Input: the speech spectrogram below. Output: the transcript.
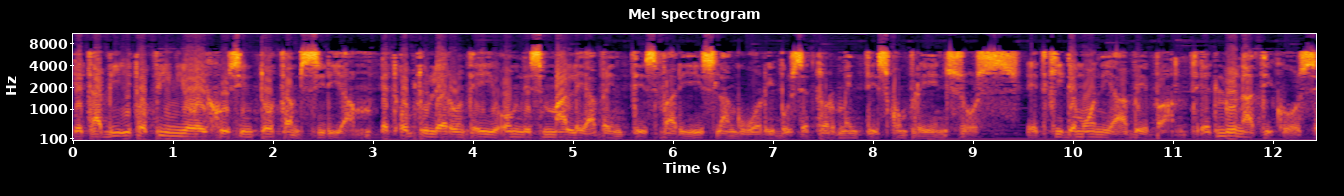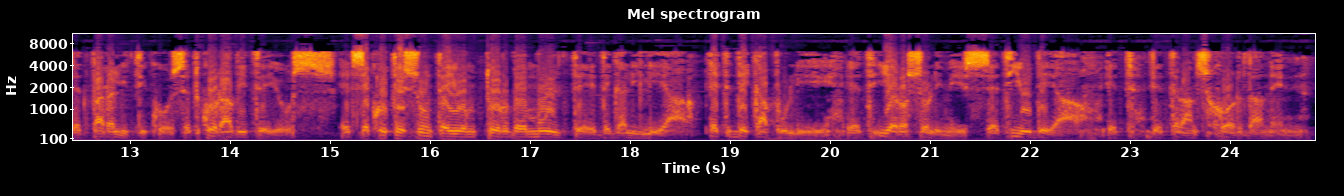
et habiit opinio ejus in totam Siriam, et obtulerunt ei omnes male le aventis variis languoribus et tormentis comprehensus, et qui demonia bebant, et lunaticos, et paraliticos, et curaviteus, et secute sunt eum turbe multe de Galilea, et de Capuli, et Hierosolimis, et Iudea, et de Transjordanen,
